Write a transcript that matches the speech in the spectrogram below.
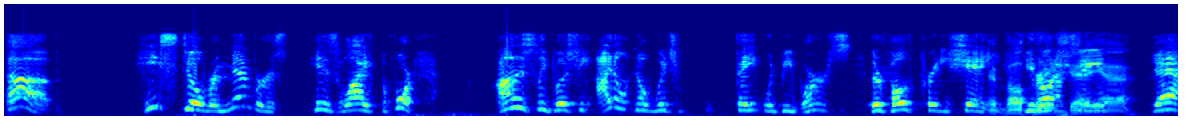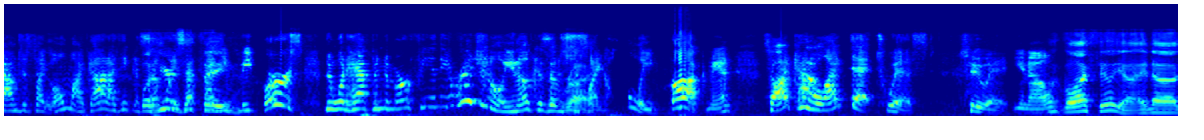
up, he still remembers his life before. Honestly, Bushy, I don't know which fate would be worse. They're both pretty shitty. They're both you pretty know what I'm shitty, saying? yeah. Yeah, I'm just like, oh my god, I think in Well, some ways that might even be worse than what happened to Murphy in the original, you know? Because I was just like, holy fuck, man. So I kind of like that twist to it, you know? Well, I feel you, and uh,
